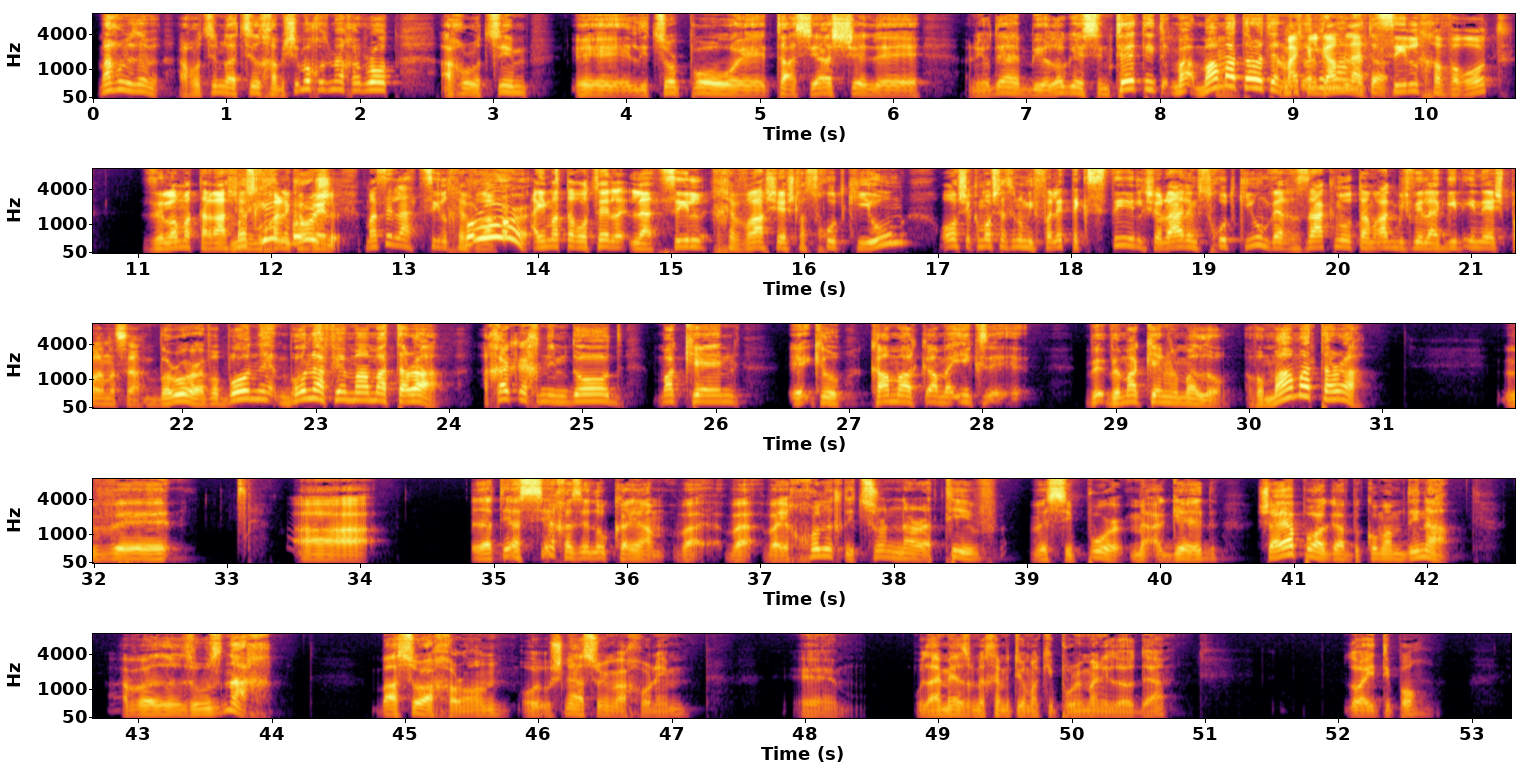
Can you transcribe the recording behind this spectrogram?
מה אנחנו, אנחנו רוצים להציל 50% מהחברות, אנחנו רוצים אה, ליצור פה אה, תעשייה של, אה, אני יודע, ביולוגיה סינתטית, מה, מה כן. המטרה? מייקל, גם להציל חברות... זה לא מטרה שאני מוכן לקבל. ש... מה זה להציל חברה? ברור. האם אתה רוצה להציל חברה שיש לה זכות קיום, או שכמו שעשינו מפעלי טקסטיל שלא היה להם זכות קיום והחזקנו אותם רק בשביל להגיד הנה יש פרנסה? ברור, אבל בואו בוא נאפיין מה המטרה. אחר כך נמדוד מה כן, אה, כאילו, כמה, כמה איקס, אה, ומה כן ומה לא. אבל מה המטרה? ו... לדעתי השיח הזה לא קיים, והיכולת ליצור נרטיב וסיפור מאגד, שהיה פה אגב בקום המדינה, אבל זה הוזנח בעשור האחרון, או שני העשורים האחרונים, אה, אולי מאז מלחמת יום הכיפורים, אני לא יודע. לא הייתי פה.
